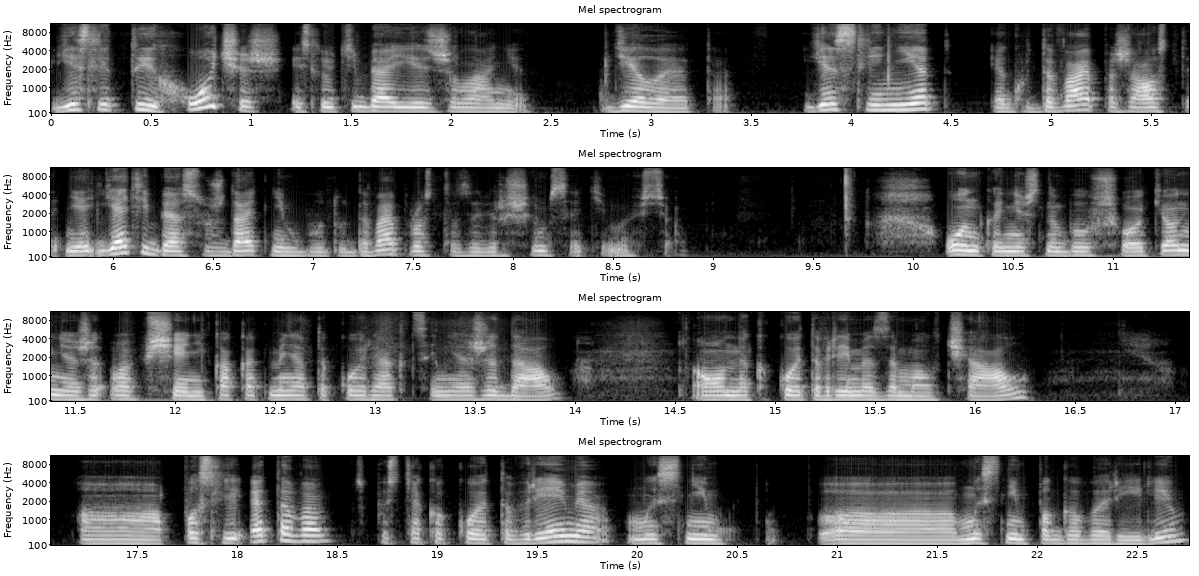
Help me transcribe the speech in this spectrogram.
Если ты хочешь, если у тебя есть желание, делай это. Если нет, я говорю, давай, пожалуйста, я, я тебя осуждать не буду, давай просто завершим с этим и все. Он, конечно, был в шоке, он не ожи... вообще никак от меня такой реакции не ожидал. Он на какое-то время замолчал. А, после этого, спустя какое-то время, мы с ним, а, мы с ним поговорили.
